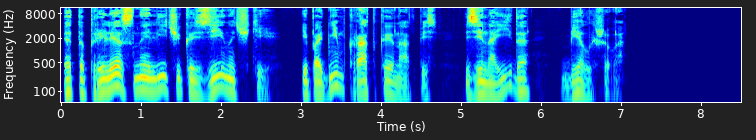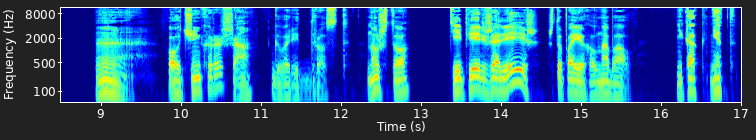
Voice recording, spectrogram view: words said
это прелестное личико Зиночки, и под ним краткая надпись «Зинаида Белышева». «А, очень хороша», — говорит Дрозд. «Ну что, теперь жалеешь, что поехал на бал?» «Никак нет»,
